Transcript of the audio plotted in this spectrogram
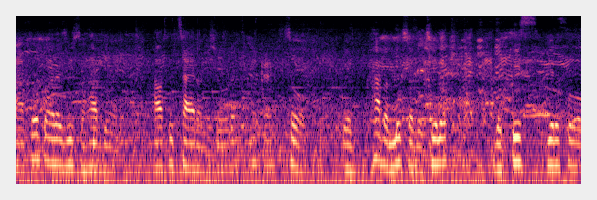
our forefathers used to have the outfit tied on the shoulder. Okay. So we have a mix of the tunic with this beautiful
